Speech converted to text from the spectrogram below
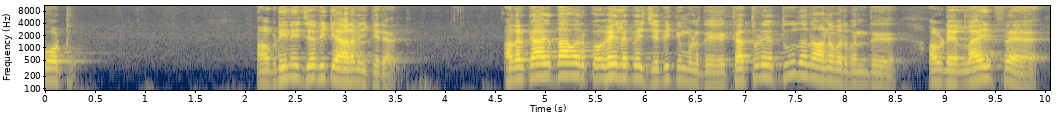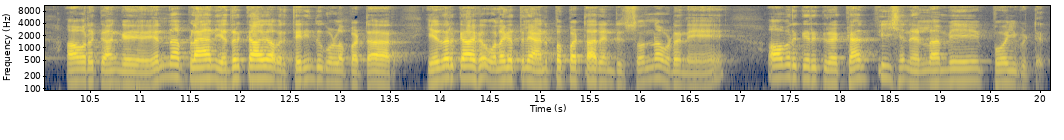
போட்டும் அப்படின்னு ஜெபிக்க ஆரம்பிக்கிறார். அதற்காகத்தான் அவர் குகையில் போய் ஜெபிக்கும் பொழுது கத்துடைய தூதனானவர் வந்து அவருடைய லைஃப்பை அவருக்கு அங்கே என்ன பிளான் எதற்காக அவர் தெரிந்து கொள்ளப்பட்டார் எதற்காக உலகத்தில் அனுப்பப்பட்டார் என்று சொன்ன உடனே அவருக்கு இருக்கிற கன்ஃபியூஷன் எல்லாமே போய்விட்டது.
